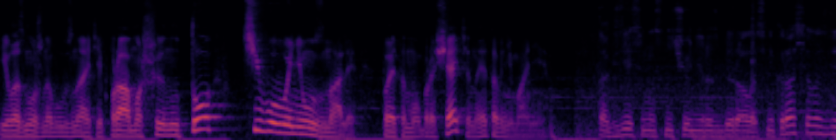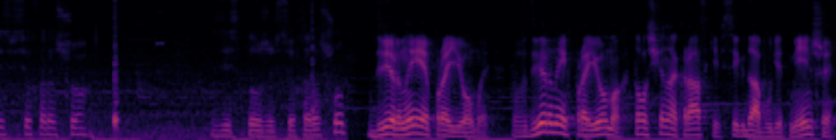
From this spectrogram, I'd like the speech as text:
И, возможно, вы узнаете про машину то, чего вы не узнали. Поэтому обращайте на это внимание. Так, здесь у нас ничего не разбиралось, не красилось, здесь все хорошо. Здесь тоже все хорошо. Дверные проемы. В дверных проемах толщина краски всегда будет меньше,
